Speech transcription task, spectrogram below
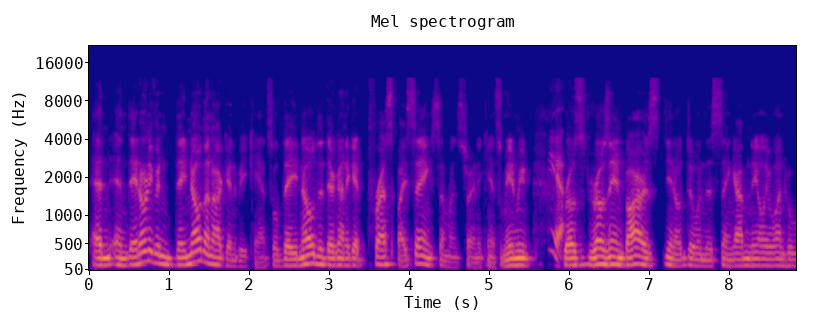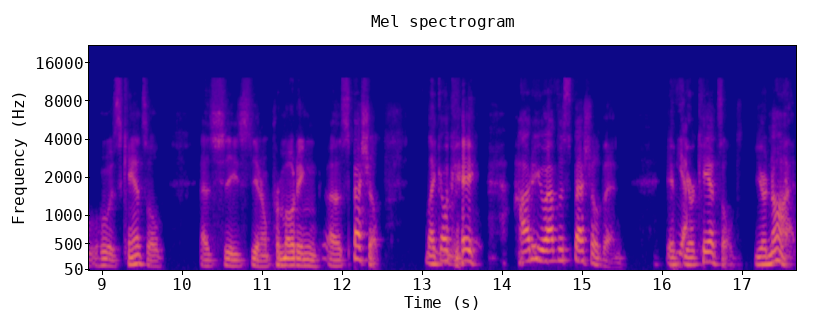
And and they don't even they know they're not going to be canceled. They know that they're going to get pressed by saying someone's trying to cancel me. I mean, yeah. Rose, Roseanne Barr is you know doing this thing. I'm the only one who who is canceled as she's you know promoting a special. Like, mm-hmm. okay, how do you have a special then if yeah. you're canceled? You're not.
